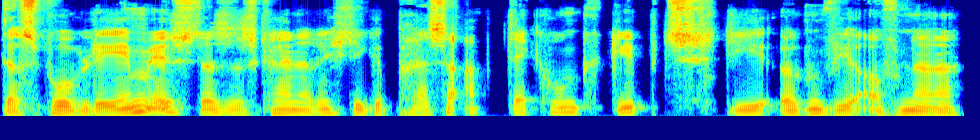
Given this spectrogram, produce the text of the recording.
Das Problem ist, dass es keine richtige Presseabdeckung gibt, die irgendwie auf einer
